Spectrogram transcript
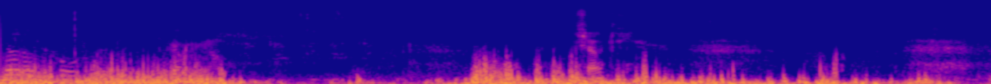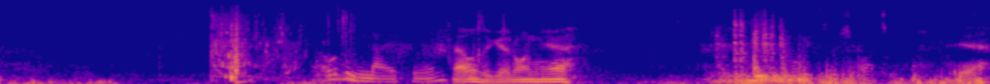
No, no, it's cold. There we go. Chunky. That was a nice one. That was a good one, yeah. Yeah.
